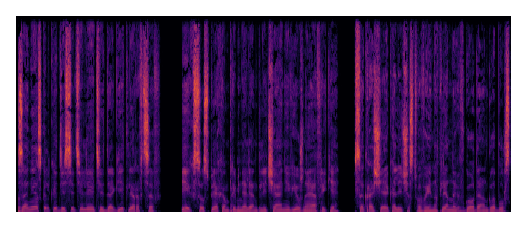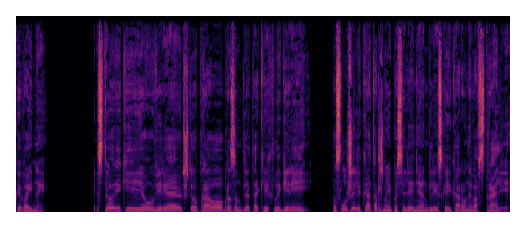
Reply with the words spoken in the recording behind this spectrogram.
За несколько десятилетий до гитлеровцев их с успехом применяли англичане в Южной Африке, сокращая количество военнопленных в годы Англобурской войны. Историки ее уверяют, что прообразом для таких лагерей послужили каторжные поселения английской короны в Австралии.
